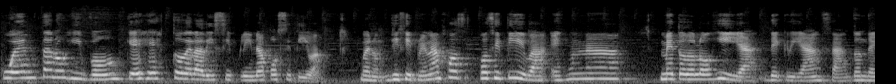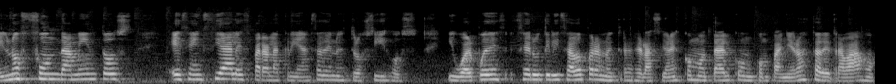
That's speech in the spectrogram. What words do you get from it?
Cuéntanos Ivonne, ¿qué es esto de la disciplina positiva? Bueno, disciplina positiva es una metodología de crianza donde hay unos fundamentos esenciales para la crianza de nuestros hijos. Igual pueden ser utilizados para nuestras relaciones como tal con compañeros hasta de trabajo,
